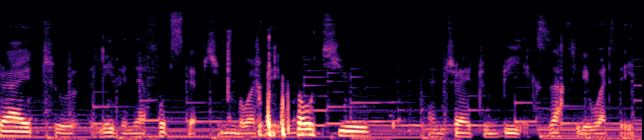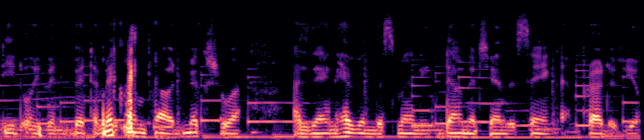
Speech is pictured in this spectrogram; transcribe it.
try to live in their footsteps remember what they taught you and try to be exactly what they did or even better make them proud make sure as they're in heaven they're smiling down at you and they're saying i'm proud of you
